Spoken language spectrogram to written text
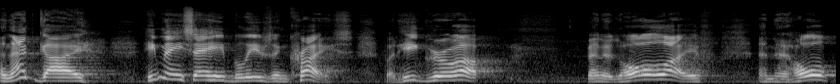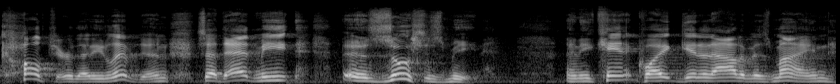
and that guy, he may say he believes in Christ, but he grew up, spent his whole life and the whole culture that he lived in said that meat is Zeus's meat. And he can't quite get it out of his mind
